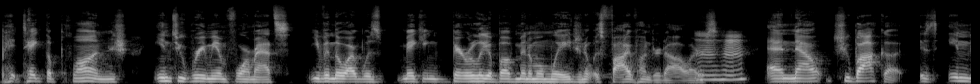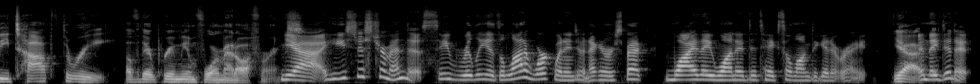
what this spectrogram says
p- take the plunge into premium formats, even though I was making barely above minimum wage and it was 500. dollars Mm-hmm. And now Chewbacca is in the top three of their premium format offerings. Yeah, he's just tremendous. He really is. A lot of work went into it, and I can respect why they wanted to take so long to get it right. Yeah. And they did it.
